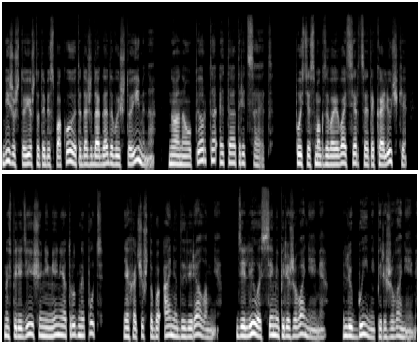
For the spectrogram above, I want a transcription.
Вижу, что ее что-то беспокоит, и даже догадываюсь, что именно, но она уперто это отрицает. Пусть я смог завоевать сердце этой колючки, но впереди еще не менее трудный путь. Я хочу, чтобы Аня доверяла мне, делилась всеми переживаниями, любыми переживаниями.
